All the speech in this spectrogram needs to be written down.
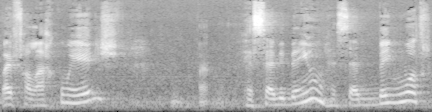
vai falar com eles, recebe bem um, recebe bem o outro.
